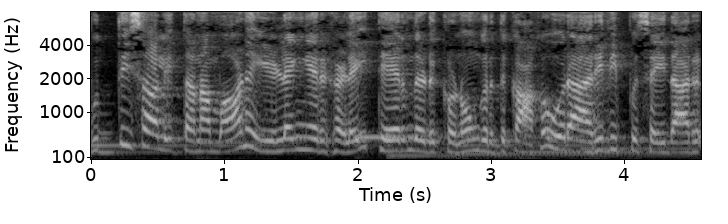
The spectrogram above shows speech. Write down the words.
புத்திசாலித்தனமான இளைஞர்களை தேர்ந்தெடுக்கணுங்கிறதுக்காக ஒரு அறிவிப்பு செய்தாரு.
